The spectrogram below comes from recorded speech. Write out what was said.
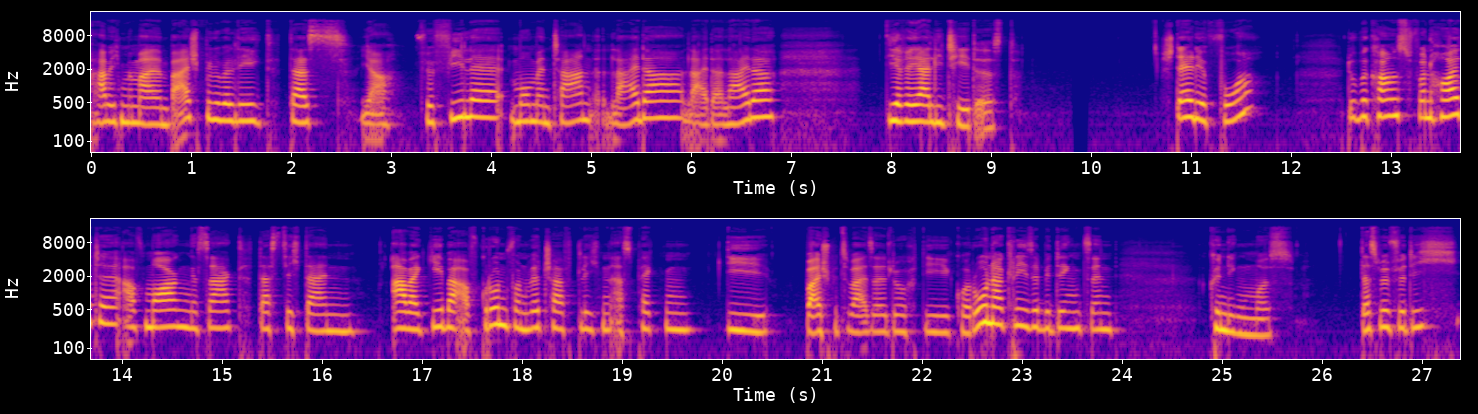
habe ich mir mal ein Beispiel überlegt, das ja für viele momentan leider, leider, leider die Realität ist. Stell dir vor, du bekommst von heute auf morgen gesagt, dass dich dein Arbeitgeber aufgrund von wirtschaftlichen Aspekten, die beispielsweise durch die Corona-Krise bedingt sind, kündigen muss. Das wird für dich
